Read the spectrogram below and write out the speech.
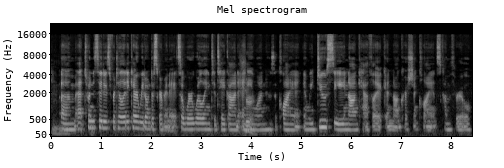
Mm-hmm. Um, at Twin Cities Fertility Care, we don't discriminate. So we're willing to take on sure. anyone who's a client. And we do see non Catholic and non Christian clients come through.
